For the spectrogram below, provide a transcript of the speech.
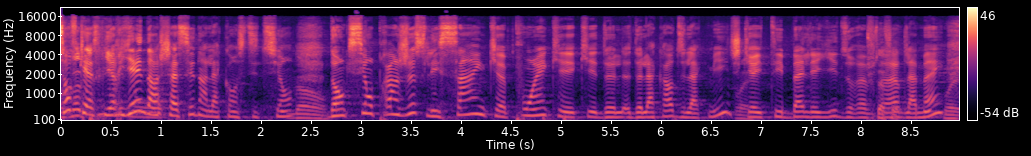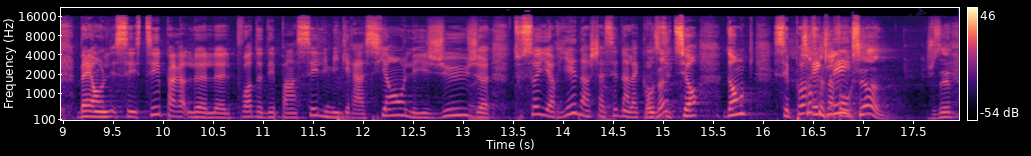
Sauf qu'il n'y a rien d'enchâssé dans la Constitution. Non. Donc, si on prend juste les cinq points qui, qui est de, de l'accord du lac Meach, qui a été balayé du revers de la main, ben c'est par le, pouvoir de dépenser, l'immigration, les juges, tout ça, il n'y a rien d'enchâssé dans la. Constitution. Donc, c'est pas Sauf que ça réglé. fonctionne. Je veux dire,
